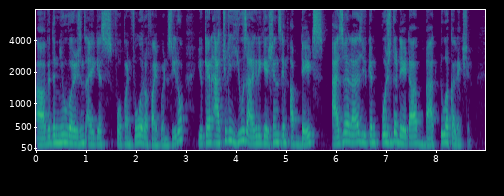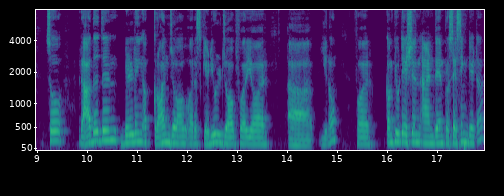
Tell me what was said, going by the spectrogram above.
uh, with the new versions i guess 4.4 or 5.0 you can actually use aggregations in updates as well as you can push the data back to a collection. So rather than building a cron job or a scheduled job for your uh, you know for computation and then processing data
